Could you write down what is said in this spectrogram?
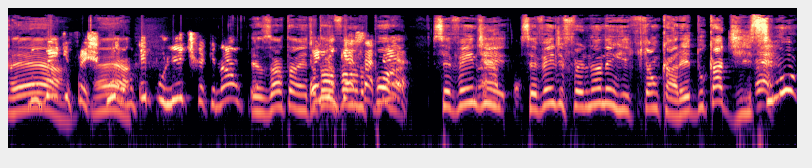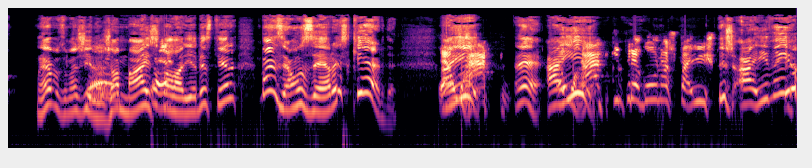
é não vem de frescura, é. não tem política aqui não. Pô. Exatamente. Ele eu tava falando, porra, você vende, é, você vende Fernando Henrique, que é um cara educadíssimo, é. Né? Você imagina, é, jamais é. falaria besteira, mas é um zero à esquerda. É aí, um rato. É, aí, é um rato que entregou o nosso país. Aí veio,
